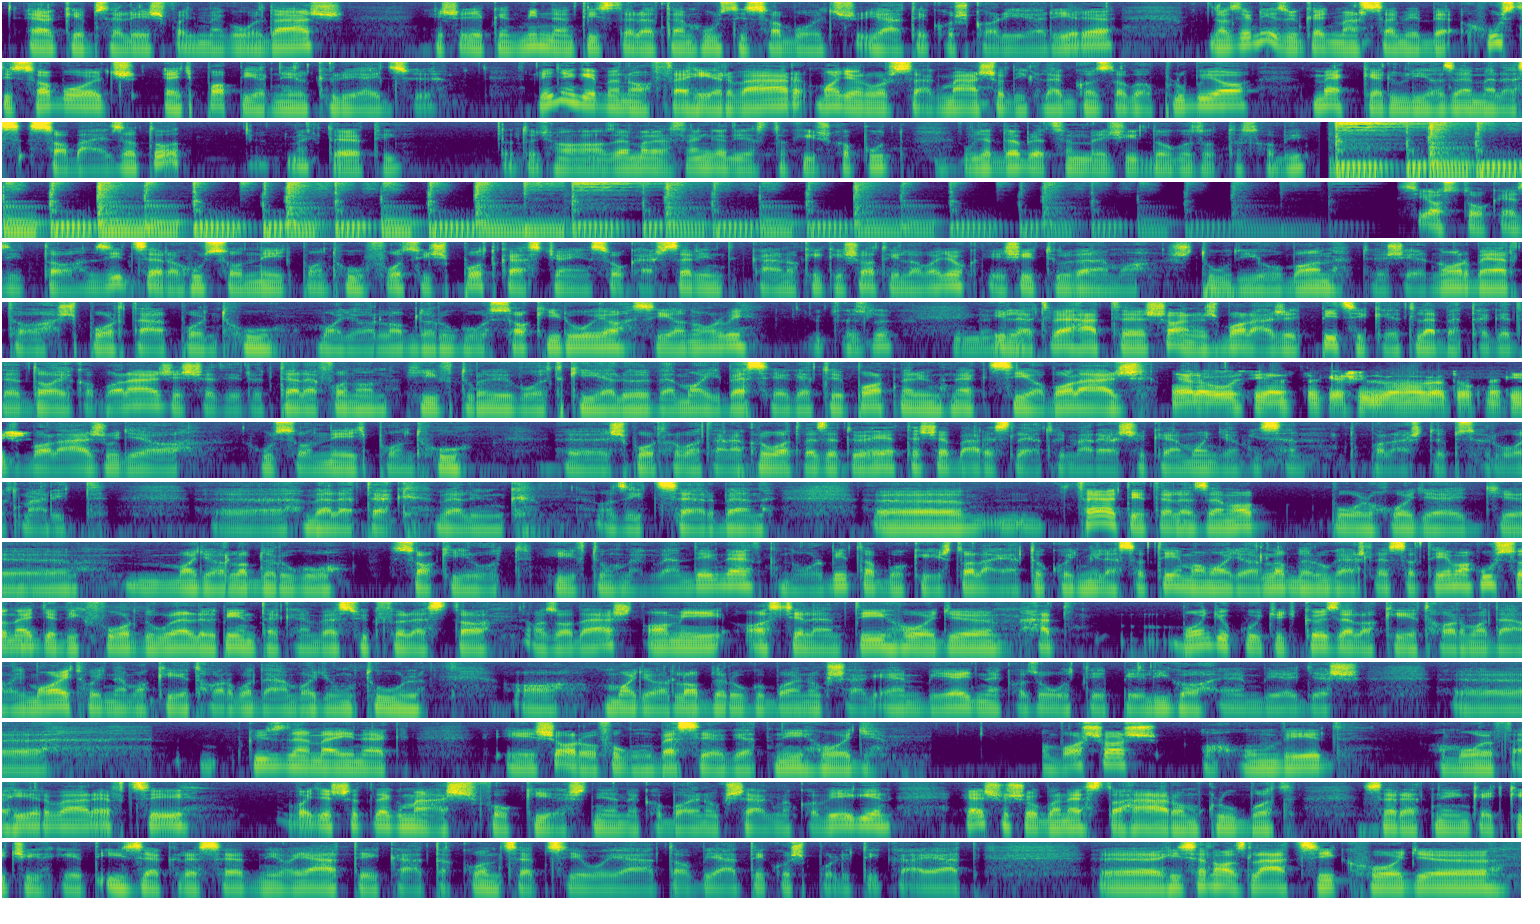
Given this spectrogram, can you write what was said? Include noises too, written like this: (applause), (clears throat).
elképzelés vagy megoldás, és egyébként minden tiszteletem Huszti Szabolcs játékos karrierjére, de azért nézzünk egymás szemébe. Huszti Szabolcs egy papír nélküli egyző. Lényegében a Fehérvár, Magyarország második leggazdagabb klubja megkerüli az MLS szabályzatot. Megteheti. Tehát, hogyha az MLS engedi ezt a kiskaput, ugye Debrecenben is így dolgozott a Szabi. Sziasztok, ez itt a Zicser, a 24.hu focis podcastja, én szokás szerint Kálnoki Kis Attila vagyok, és itt ül velem a stúdióban Tőzsér Norbert, a sportál.hu magyar labdarúgó szakírója. Szia Norbi! Üdvözlök! Mindenki. Illetve hát sajnos Balázs egy picikét lebetegedett Dajka Balázs, és ezért ő telefonon hívtuk, ő volt kijelölve mai beszélgető partnerünknek. Szia Balázs! Hello, sziasztok, és üdv a hallgatóknak is! Balázs ugye a 24.hu sportrovatának rovatvezető helyettese, bár ezt lehet, hogy már el se kell mondjam, hiszen Balázs többször volt már itt veletek, velünk az itt szerben. Feltételezem abból, hogy egy magyar labdarúgó szakírót hívtunk meg vendégnek, Norbit, abból ki is találjátok, hogy mi lesz a téma, magyar labdarúgás lesz a téma. 21. forduló előtt pénteken veszük föl ezt a, az adást, ami azt jelenti, hogy hát mondjuk úgy, hogy közel a kétharmadán, vagy majd, hogy nem a kétharmadán vagyunk túl a Magyar Labdarúgó Bajnokság NB1-nek, az OTP Liga NB1-es küzdelmeinek, és arról fogunk beszélgetni, hogy a Vasas, a Honvéd, a Molfehérvár FC, vagy esetleg más fog kiesni ennek a bajnokságnak a végén. Elsősorban ezt a három klubot szeretnénk egy kicsit ízekre szedni, a játékát, a koncepcióját, a játékos politikáját, hiszen az látszik, hogy,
